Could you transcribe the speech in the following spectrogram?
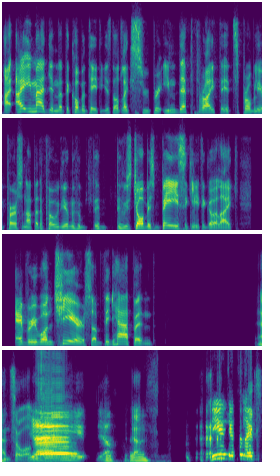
I, I imagine that the commentating is not like super in depth, right? It's probably a person up at the podium who who- whose job is basically to go like, "Everyone cheer! Something happened," and so on. Yay! Yeah. Yeah. Do you get to like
